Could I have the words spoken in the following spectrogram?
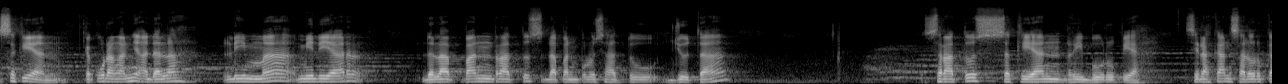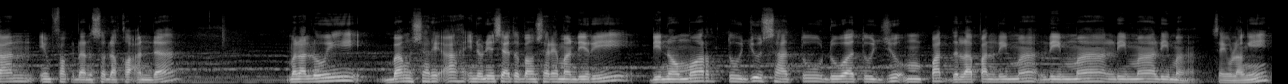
sekian. Kekurangannya adalah 5 miliar 881 juta 100 sekian ribu rupiah. Silahkan salurkan infak dan sodako Anda melalui Bank Syariah Indonesia atau Bank Syariah Mandiri di nomor 71274855555. Saya ulangi,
